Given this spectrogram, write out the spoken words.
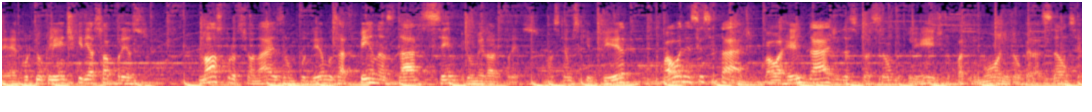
é, porque o cliente queria só preço. Nós profissionais não podemos apenas dar sempre o melhor preço. Nós temos que ver qual a necessidade, qual a realidade da situação do cliente, do patrimônio, da operação, se é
